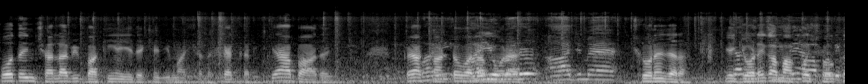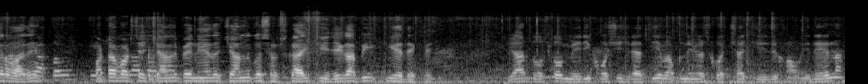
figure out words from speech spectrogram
वो तो इंशाल्लाह अभी बाकी हैं। ये देखें जी, माशाल्लाह चेक करें। क्या बात है जी। क्या कांटो वाला मोर है। आज मैं छोड़ें ज़रा। ये जोड़े का हम आपको शो करवा दें। फटाफट से चैनल पे नए हैं तो चैनल को सब्सक्राइब कीजिएगा अभी ये देखें जी। यार दोस्तों मेरी कोशिश रहती है मैं अपने व्यूअर्स को अच्छा चीज़ दिखाऊँ। ये देखे ना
